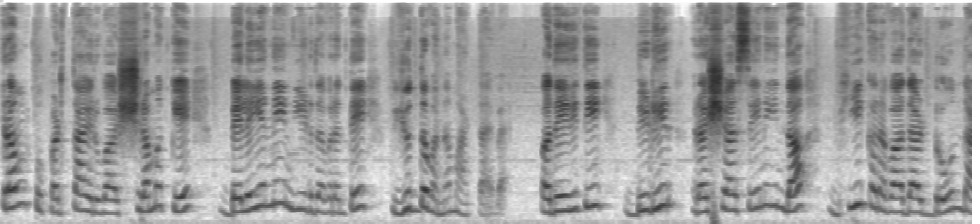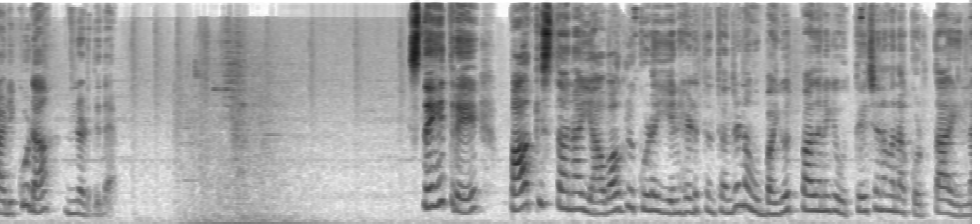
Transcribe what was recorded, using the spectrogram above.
ಟ್ರಂಪ್ ಪಡ್ತಾ ಇರುವ ಶ್ರಮಕ್ಕೆ ಬೆಲೆಯನ್ನೇ ನೀಡದವರಂತೆ ಯುದ್ಧವನ್ನ ಮಾಡ್ತಾ ಇವೆ. ಅದೇ ರೀತಿ ದಿಢೀರ್ ರಷ್ಯಾ ಸೇನೆಯಿಂದ ಭೀಕರವಾದ ಡ್ರೋನ್ ದಾಳಿ ಕೂಡ ನಡೆದಿದೆ. ಸ್ನೇಹಿತರೆ ಪಾಕಿಸ್ತಾನ ಯಾವಾಗಲೂ ಕೂಡ ಏನು ಹೇಳುತ್ತಂತಂದ್ರೆ ನಾವು ಭಯೋತ್ಪಾದನೆಗೆ ಉತ್ತೇಜನವನ್ನ ಕೊಡ್ತಾ ಇಲ್ಲ.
